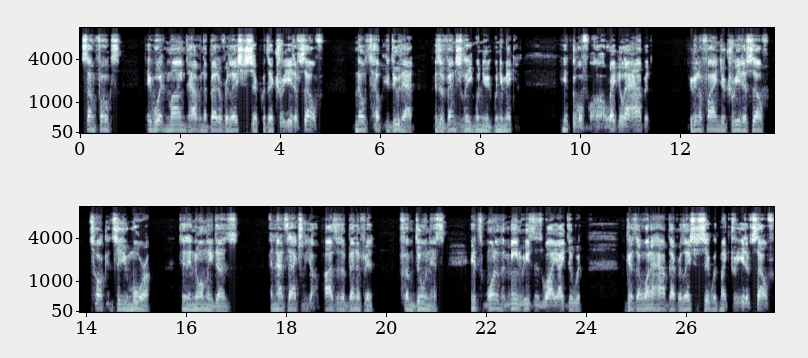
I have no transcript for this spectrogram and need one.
Some folks, they wouldn't mind having a better relationship with their creative self. Notes help you do that because eventually, when you when you make it into a, a regular habit, you're gonna find your creative self talking to you more than it normally does, and that's actually a positive benefit from doing this. It's one of the main reasons why I do it because I want to have that relationship with my creative self.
